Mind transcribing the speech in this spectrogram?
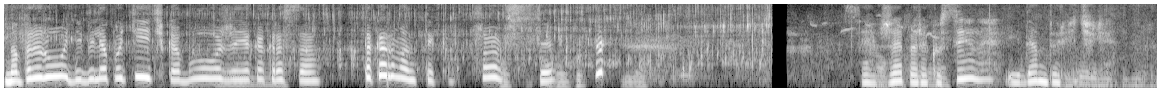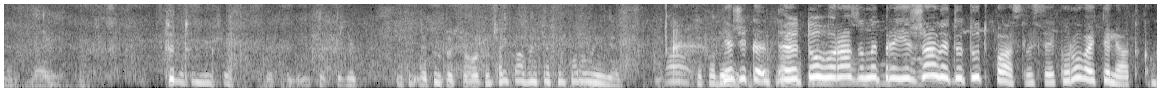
На природі, біля потічка, боже, яка краса. Така романтика. Що ще? Все, вже перекусили і йдемо до річки. Тут Тут чого, тут ще й кажуть, що корови є. Я ж е, того разу ми приїжджали, то тут паслися і корова, і телятко.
